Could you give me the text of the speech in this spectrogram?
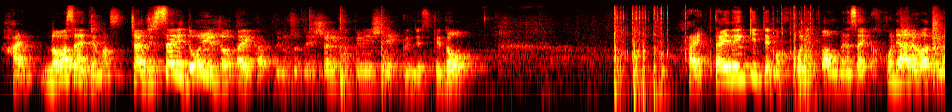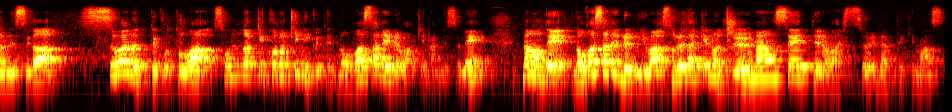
はい。伸ばされてます。じゃあ実際にどういう状態かっていうのをちょっと一緒に確認していくんですけど、はい。大臀筋って、まあ、ここに、あ、ごめんなさい。ここにあるわけなんですが、座るってことはそんだけこの筋肉って伸ばされるわけなんですね。なので伸ばされるにはそれだけの柔軟性っていうのが必要になってきます。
